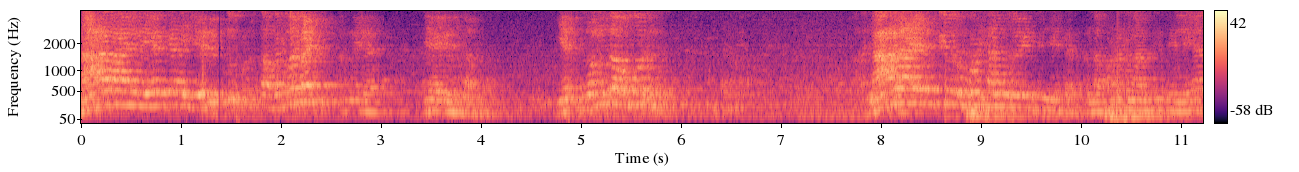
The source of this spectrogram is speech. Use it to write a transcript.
நாலாயிரம் ஏக்கரை எரித்து கொடுத்தவர்கள் அன்னையர் ஜெயலலிதா என் சொந்த ஊர் நாலாயிரம் கிலோ கோடி தான் முதலீடு செஞ்சிருக்காரு அந்த பணம் நடத்திட்டு இல்லையா?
